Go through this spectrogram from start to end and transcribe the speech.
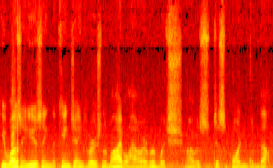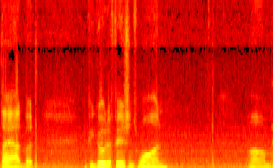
He wasn't using the King James Version of the Bible, however, which I was disappointed about that. But if you go to Ephesians 1, um,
